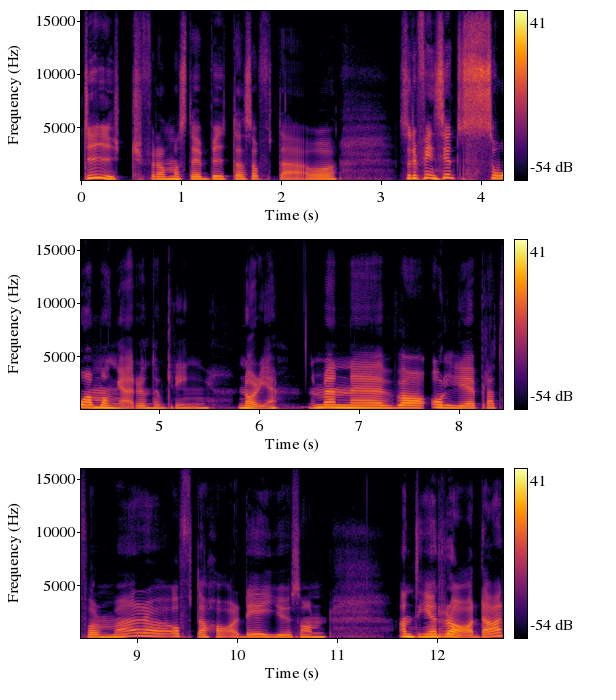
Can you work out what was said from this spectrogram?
dyrt, för de måste bytas ofta. Och, så det finns ju inte så många runt omkring Norge. Men eh, vad oljeplattformar ofta har, det är ju sån antingen radar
